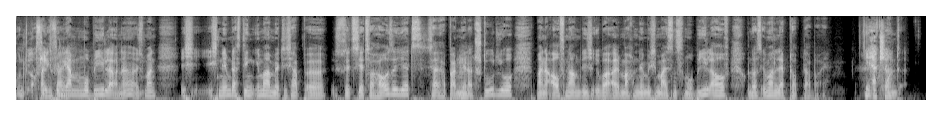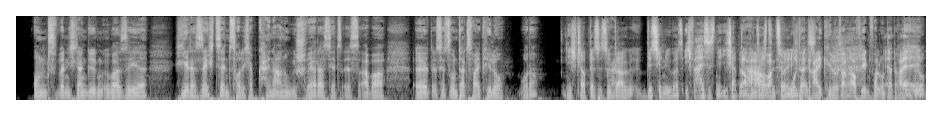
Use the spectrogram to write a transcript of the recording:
und auf jeden ich Fall. bin ja mobiler, ne? Ich meine, ich, ich nehme das Ding immer mit. Ich habe, äh, ich sitze hier zu Hause jetzt, ich habe bei mir Mhm. das Studio, meine Aufnahmen, die ich überall mache, nehme ich meistens mobil auf und du hast immer einen Laptop dabei. ja klar. Und und wenn ich dann gegenüber sehe, hier das 16 Zoll, ich habe keine Ahnung, wie schwer das jetzt ist, aber äh, das ist unter zwei Kilo, oder? Ich glaube, das ist sogar ein bisschen über. Ich weiß es nicht. Ich habe ja auch ein 16 aber Zoll. unter drei Kilo, sagen wir auf jeden Fall unter drei Äh, Kilo.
